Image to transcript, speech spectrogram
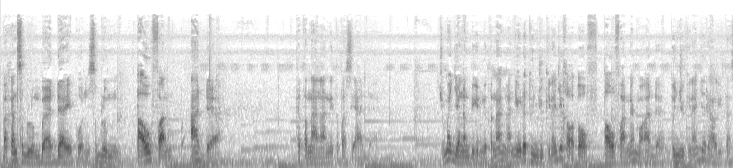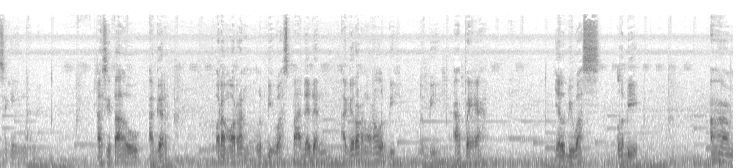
Bahkan sebelum badai pun sebelum taufan ada ketenangan itu pasti ada. Cuma jangan bikin ketenangan ya udah tunjukin aja kalau tauf taufannya mau ada. Tunjukin aja realitasnya kayak gimana. Kasih tahu agar orang-orang lebih waspada dan agar orang-orang lebih lebih apa ya? Ya lebih was lebih um,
